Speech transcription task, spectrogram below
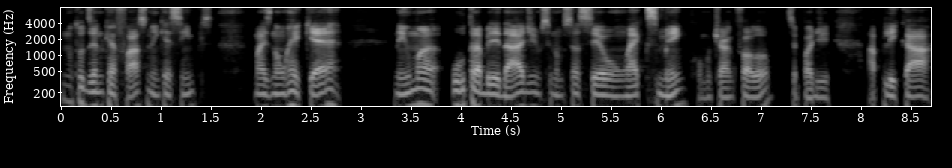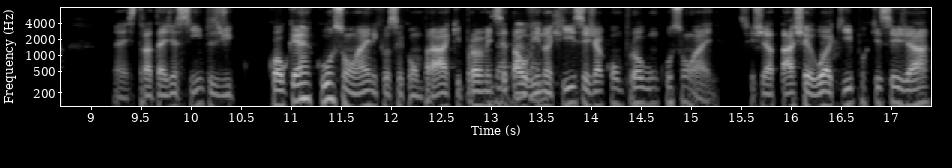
Não estou dizendo que é fácil, nem que é simples, mas não requer nenhuma ultra habilidade. Você não precisa ser um X-Men, como o Thiago falou. Você pode aplicar é, estratégias simples de qualquer curso online que você comprar, que provavelmente você está ouvindo Exatamente. aqui, você já comprou algum curso online. Você já tá, chegou aqui porque você já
